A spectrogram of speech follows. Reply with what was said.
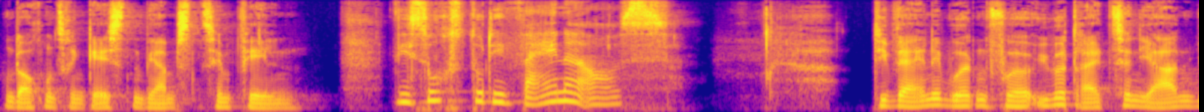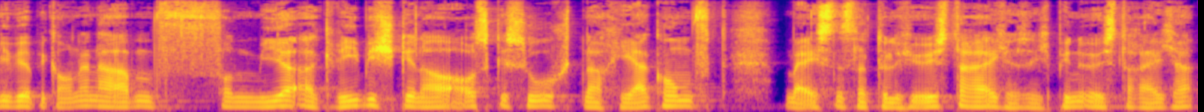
und auch unseren Gästen wärmstens empfehlen. Wie suchst du die Weine aus? Die Weine wurden vor über 13 Jahren, wie wir begonnen haben, von mir akribisch genau ausgesucht nach Herkunft, meistens natürlich Österreich, also ich bin Österreicher.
